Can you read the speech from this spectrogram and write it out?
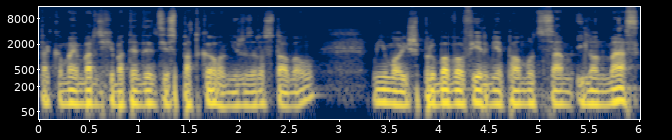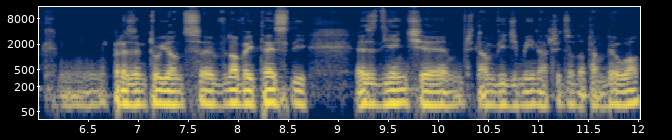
taką mają bardziej chyba tendencję spadkową niż wzrostową. Mimo iż próbował firmie pomóc sam Elon Musk, mm, prezentując w nowej Tesli zdjęcie, czy tam Wiedźmina, czy co to tam było.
